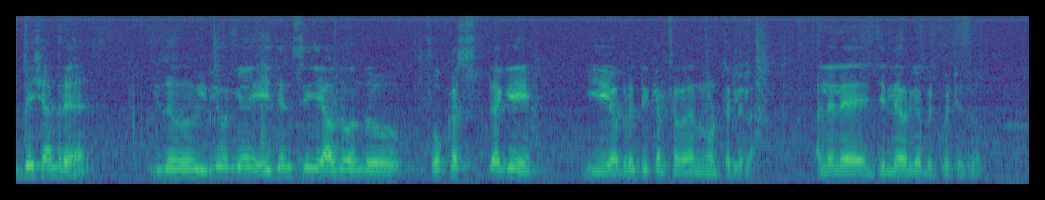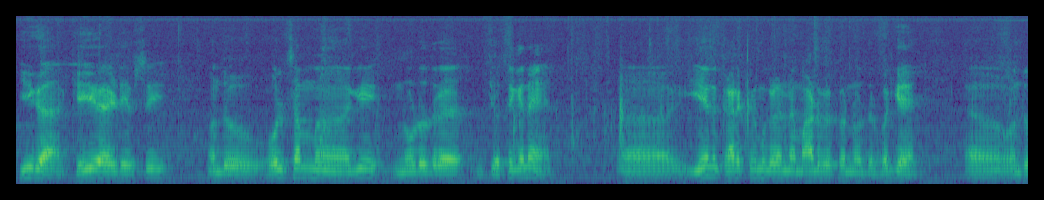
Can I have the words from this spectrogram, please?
ಉದ್ದೇಶ ಅಂದರೆ ಇದು ಇಲ್ಲಿವರೆಗೆ ಏಜೆನ್ಸಿ ಯಾವುದೋ ಒಂದು ಫೋಕಸ್ಡ್ ಆಗಿ ಈ ಅಭಿವೃದ್ಧಿ ಕೆಲಸಗಳನ್ನು ನೋಡ್ತಿರಲಿಲ್ಲ. ಅಲ್ಲಲ್ಲೇ ಜಿಲ್ಲೆಯವ್ರಿಗೆ ಬಿಟ್ಬಿಟ್ಟಿದ್ರು. ಈಗ K U I D F C ಒಂದು ಹೋಲ್ಸಮ್ ಆಗಿ ನೋಡೋದ್ರ ಜೊತೆಗೇ ಏನು ಕಾರ್ಯಕ್ರಮಗಳನ್ನು ಮಾಡಬೇಕು ಅನ್ನೋದ್ರ ಬಗ್ಗೆ ಒಂದು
